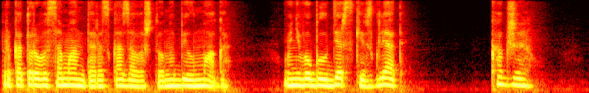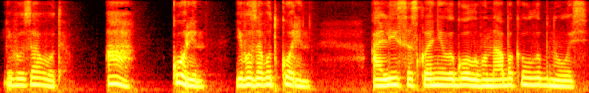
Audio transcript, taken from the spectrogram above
про которого Саманта рассказала, что он убил мага. У него был дерзкий взгляд. Как же его зовут? А, Корин. Его зовут Корин. Алиса склонила голову на бок и улыбнулась.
